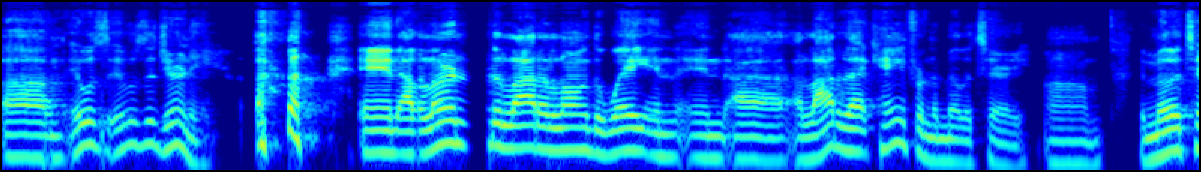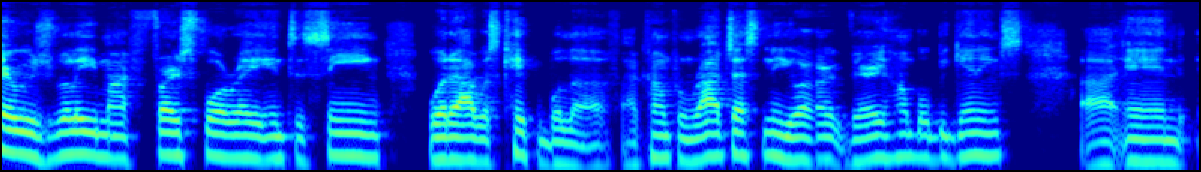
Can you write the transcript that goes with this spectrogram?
um, it was it was a journey. and I learned a lot along the way, and and uh, a lot of that came from the military. Um, the military was really my first foray into seeing what I was capable of. I come from Rochester, New York, very humble beginnings, uh, and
